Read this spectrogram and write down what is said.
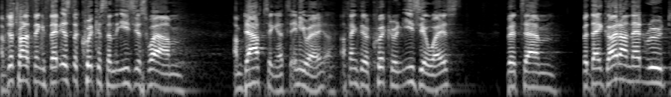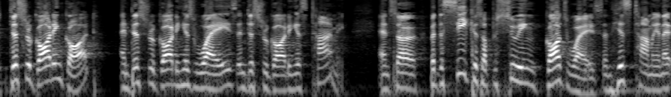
I'm just trying to think if that is the quickest and the easiest way. I'm I'm doubting it. Anyway, I think there are quicker and easier ways. But, um, but they go down that route disregarding God and disregarding his ways and disregarding his timing. And so, but the seekers are pursuing God's ways and his timing, and, they,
